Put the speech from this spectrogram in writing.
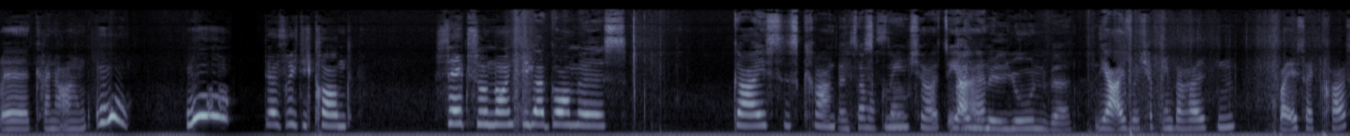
äh, keine Ahnung. Oh! Oh! Der ist richtig krank. 96er Gomez. Geisteskrank. Ein. Screenshot. eine Ja, ähm, Million wert. ja, also ich habe den behalten, weil er ist halt krass.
